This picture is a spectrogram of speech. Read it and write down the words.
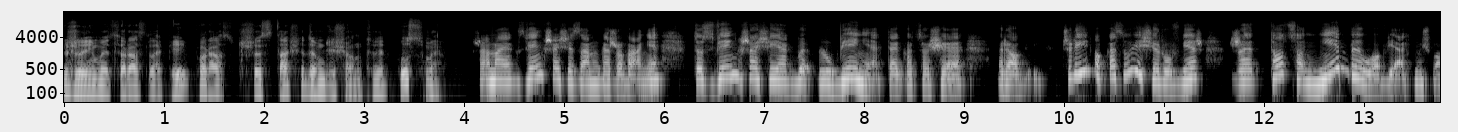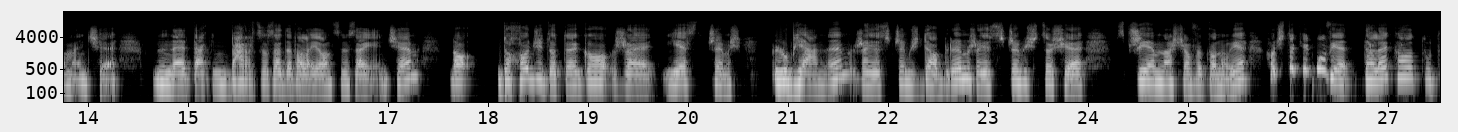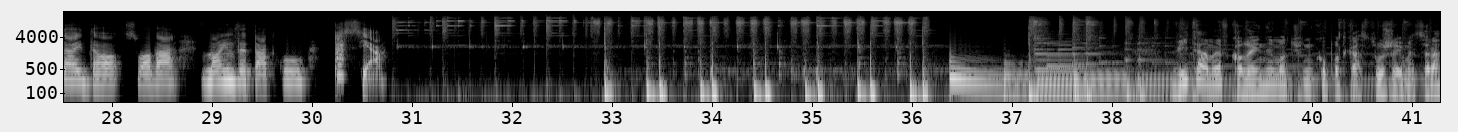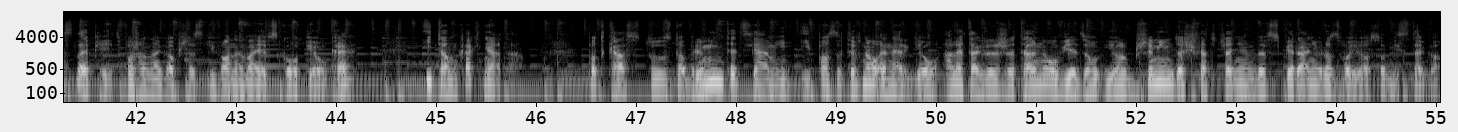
Żyjmy coraz lepiej po raz 378. Że no jak zwiększa się zaangażowanie, to zwiększa się jakby lubienie tego, co się robi. Czyli okazuje się również, że to, co nie było w jakimś momencie mm, takim bardzo zadowalającym zajęciem, no dochodzi do tego, że jest czymś lubianym, że jest czymś dobrym, że jest czymś, co się z przyjemnością wykonuje. Choć tak jak mówię, daleko tutaj do słowa w moim wypadku pasja. Witamy w kolejnym odcinku podcastu Żyjmy Coraz Lepiej, tworzonego przez Iwonę Majewską-Opiełkę i Tomka Kniata podcastu z dobrymi intencjami i pozytywną energią, ale także rzetelną wiedzą i olbrzymim doświadczeniem we wspieraniu rozwoju osobistego.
